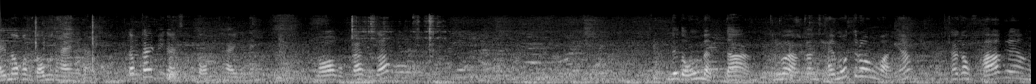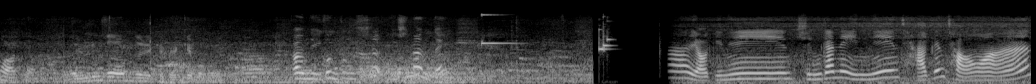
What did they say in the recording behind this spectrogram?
잘 먹으면 너무 다행이다 떡갈비가 있어서 너무 다행이네 먹어볼까 그거? 근데 너무 맵다 이거 약간 잘못 들어간 거 아니야? 약간 과하게 한 거 같아 요즘 사람들이 이렇게 몇개 먹어요 아 근데 이건 좀 심, 심한데? 아, 여기는 중간에 있는 작은 정원.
